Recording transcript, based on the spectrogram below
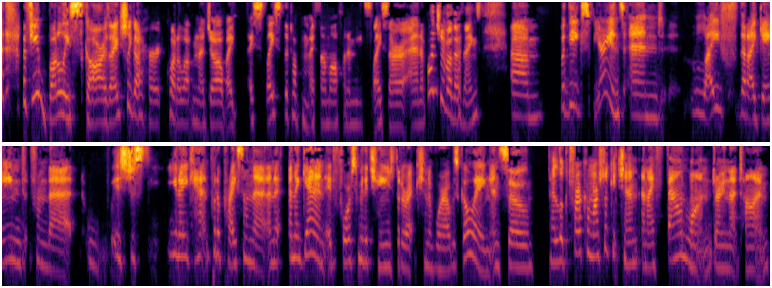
a few bodily scars. I actually got hurt quite a lot in that job. I, I sliced the top of my thumb off on a meat slicer and a bunch of other things. Um, but the experience and life that I gained from that is just, you know, you can't put a price on that. And, and again, it forced me to change the direction of where I was going. And so I looked for a commercial kitchen and I found one during that time.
